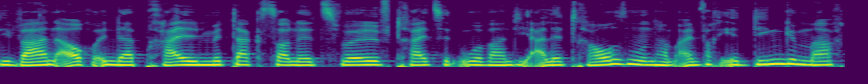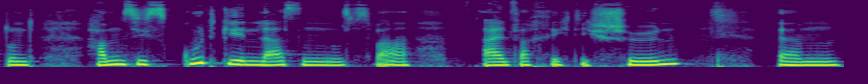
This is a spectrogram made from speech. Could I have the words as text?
die waren auch in der prallen Mittagssonne, 12, 13 Uhr waren die alle draußen und haben einfach ihr Ding gemacht und haben sich's gut gehen lassen. Es war einfach richtig schön. Ähm,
